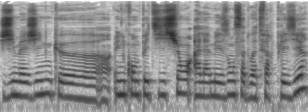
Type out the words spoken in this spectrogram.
J'imagine que euh, une compétition à la maison, ça doit te faire plaisir,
